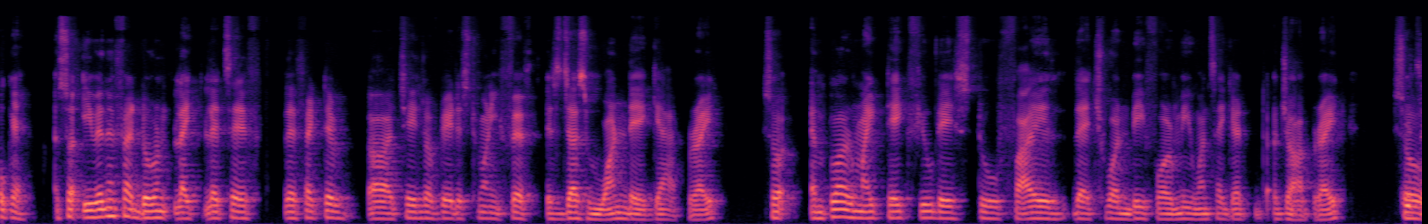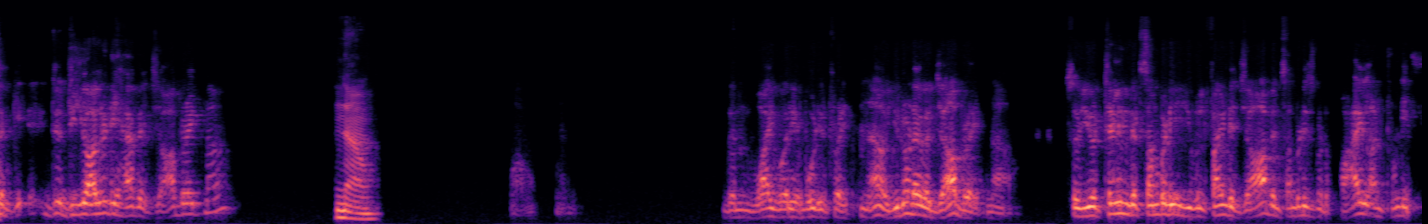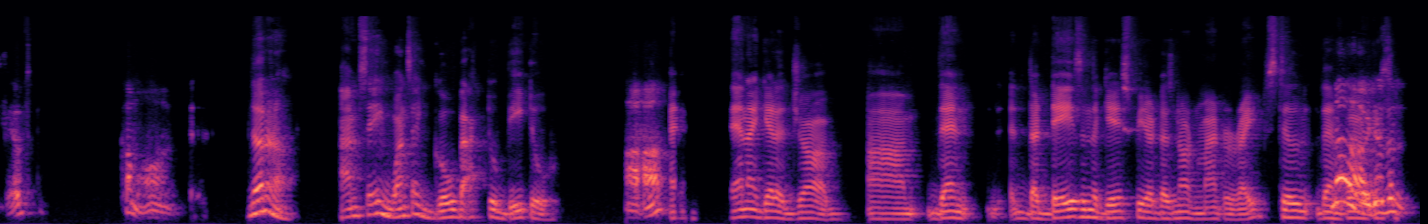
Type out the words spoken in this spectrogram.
Okay. So even if I don't like, let's say if the effective uh, change of date is 25th, it's just one day gap, right? So employer might take few days to file the H1B for me once I get a job, right? It's a, So do, do you already have a job right now? No. Wow. Then why worry about it right now? You don't have a job right now. So you're telling that somebody you will find a job and somebody's going to file on 25th? Come on. no, no, no. I'm saying once I go back to B2 Uh-huh. and then I get a job, um, then the days in the grace period does not matter, right? Still, then No, it doesn't.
